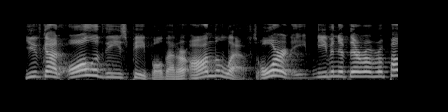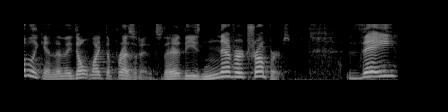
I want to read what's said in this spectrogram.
You've got all of these people that are on the left, or even if they're a Republican and they don't like the president, they're these never Trumpers they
